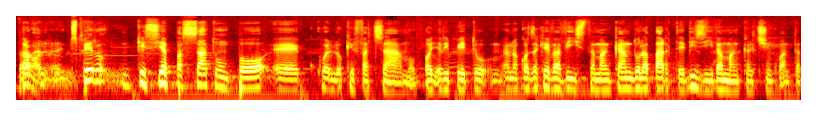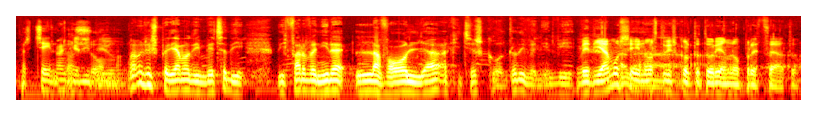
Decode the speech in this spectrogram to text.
Però eh, spero che sia passato un po' eh, quello che facciamo. Poi ripeto, è una cosa che va vista, mancando la parte visiva manca il 50%. Anche di insomma. più. Ma noi speriamo di, invece di, di far venire la voglia a chi ci ascolta di venirvi Vediamo se i nostri ascoltatori hanno apprezzato.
